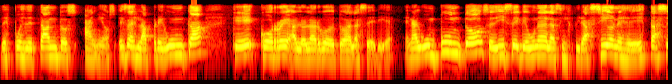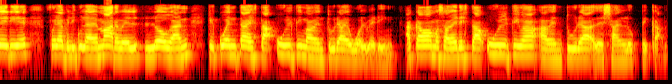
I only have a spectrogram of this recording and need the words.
después de tantos años? Esa es la pregunta que corre a lo largo de toda la serie. En algún punto se dice que una de las inspiraciones de esta serie fue la película de Marvel, Logan, que cuenta esta última aventura de Wolverine. Acá vamos a ver esta última aventura de Jean-Luc Picard.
